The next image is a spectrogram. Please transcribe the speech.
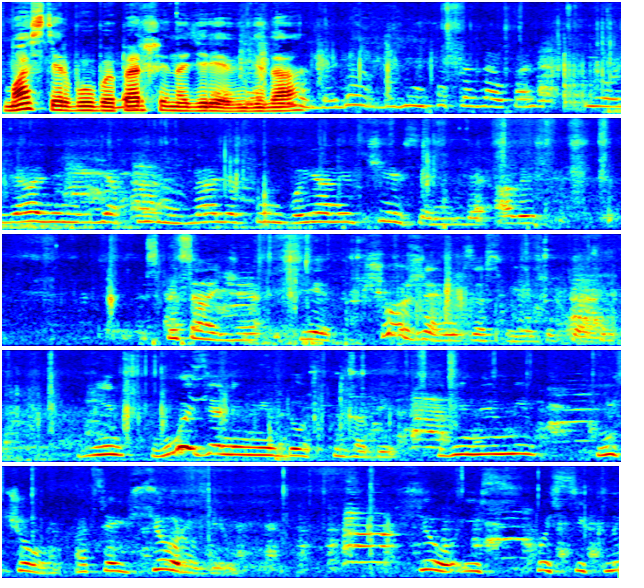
Мастер був би перший на деревні, так? Да? Він показав, каже, і Уляніни, я пун, Ляля пун, бо я не вчився ніде, але ж спитай же, Світ, що женить за своє життя? Він гвоздя не вмів дошку забити, він не вмів нічого, а цей все робив. Все, і постікли,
